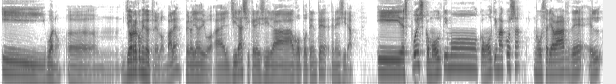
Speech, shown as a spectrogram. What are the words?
Y bueno, eh, yo recomiendo Trello, ¿vale? Pero ya digo, el Jira, si queréis ir a algo potente, tenéis Jira. Y después, como, último, como última cosa, me gustaría hablar del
